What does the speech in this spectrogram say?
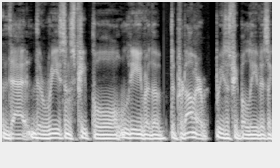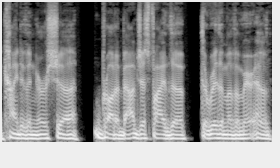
that the reasons people leave or the, the predominant reasons people leave is a kind of inertia brought about just by the, the rhythm of America,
